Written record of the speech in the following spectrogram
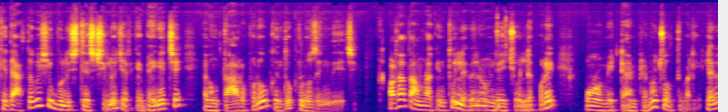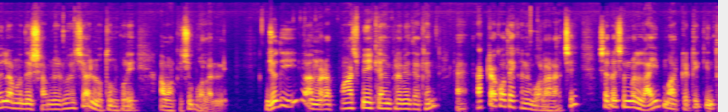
কিন্তু এত বেশি বুলিশনেস ছিল যেটাকে ভেঙেছে এবং তার উপরেও কিন্তু ক্লোজিং দিয়েছে। অর্থাৎ আমরা কিন্তু লেভেল অনুযায়ী চললে পরে পনেরো মিনিট টাইম ফ্রেমেও চলতে পারি। লেভেল আমাদের সামনে রয়েছে আর নতুন করে আমার কিছু বলার নেই। যদি আপনারা পাঁচ মিনিট টাইম ফ্রেমে দেখেন হ্যাঁ একটা কথা এখানে বলার আছে, সেটা হচ্ছে আমরা লাইভ মার্কেটে কিন্তু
